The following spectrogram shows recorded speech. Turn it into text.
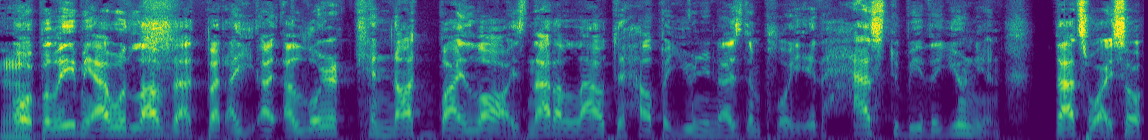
Yeah. Oh, believe me, I would love that. But a, a, lawyer cannot, by law, is not allowed to help a unionized employee. It has to be the union. That's why. So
